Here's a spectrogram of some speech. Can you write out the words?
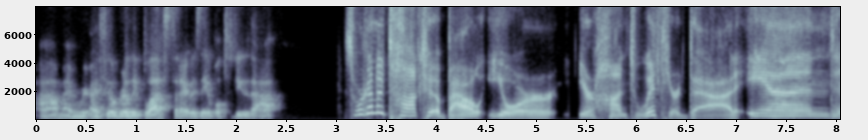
um, I'm, I feel really blessed that I was able to do that. So we're going to talk about your your hunt with your dad and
